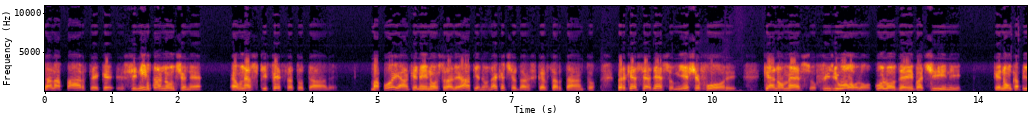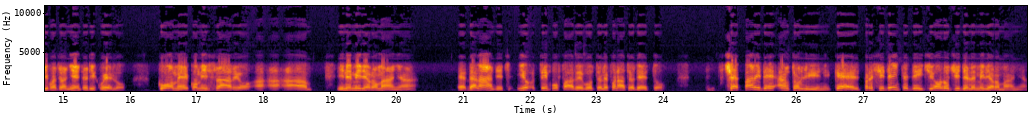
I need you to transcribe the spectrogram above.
dalla parte che sinistra non ce n'è, è una schifezza totale. Ma poi anche nei nostri alleati non è che c'è da scherzare tanto, perché se adesso mi esce fuori che hanno messo figliuolo, quello dei vaccini, che non capiva già niente di quello, come commissario a, a, a, in Emilia Romagna, eh, Belandi, io tempo fa avevo telefonato e ho detto c'è Paride Antolini, che è il presidente dei geologi dell'Emilia Romagna,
